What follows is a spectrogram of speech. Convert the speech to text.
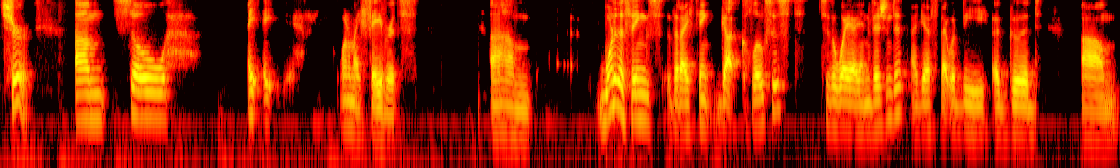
sure um, so, I, I, one of my favorites. Um, one of the things that I think got closest to the way I envisioned it, I guess that would be a good, um,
